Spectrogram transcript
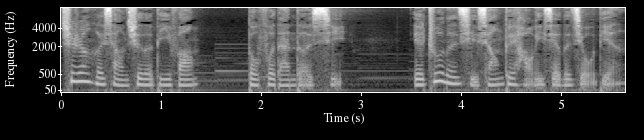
去任何想去的地方，都负担得起，也住得起相对好一些的酒店。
